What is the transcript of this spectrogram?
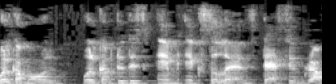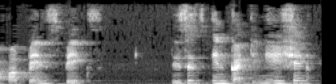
Welcome all. Welcome to this Aim Excellence Tasseographer Pen Speaks. This is in continuation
